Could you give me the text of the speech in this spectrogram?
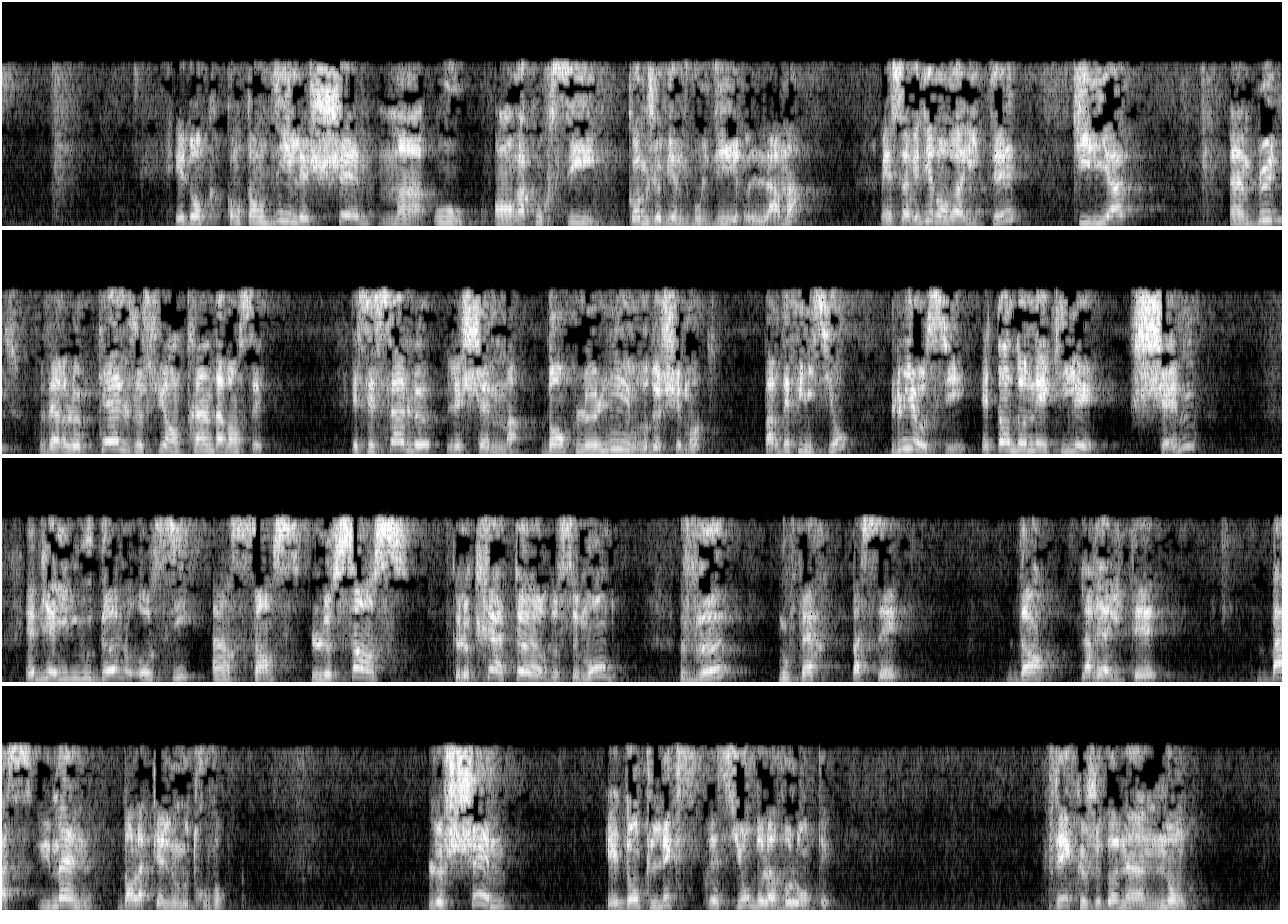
Et donc quand on dit les Ma ou en raccourci, comme je viens de vous le dire, Lama, mais ça veut dire en réalité qu'il y a un but vers lequel je suis en train d'avancer. Et c'est ça le, les schémas. Donc le livre de Shemot, par définition, lui aussi, étant donné qu'il est Shem, eh bien il nous donne aussi un sens, le sens que le créateur de ce monde veut nous faire passer dans la réalité basse, humaine, dans laquelle nous nous trouvons. Le Shem est donc l'expression de la volonté. Dès que je donne un nom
